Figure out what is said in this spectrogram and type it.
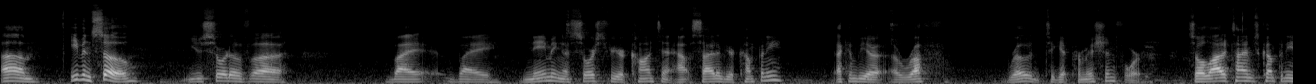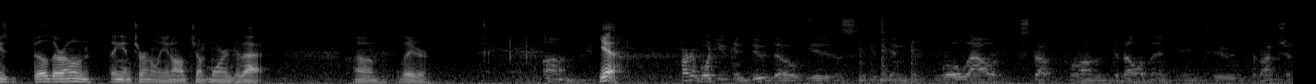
um, even so, you sort of uh, by by naming a source for your content outside of your company, that can be a, a rough road to get permission for. So a lot of times companies build their own thing internally, and I'll jump more into that um, later. Um, Yeah. Part of what you can do though is you can roll out stuff from development into production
